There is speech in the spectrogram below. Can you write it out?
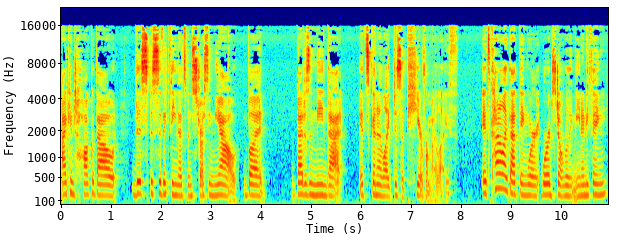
I can talk about this specific thing that's been stressing me out, but that doesn't mean that it's going to like disappear from my life. It's kind of like that thing where words don't really mean anything.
